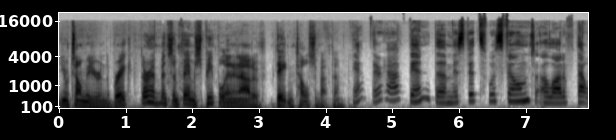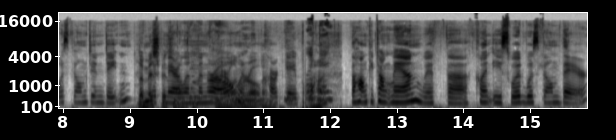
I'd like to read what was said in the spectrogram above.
you were telling me during the break, there have been some famous people in and out of Dayton. Tell us about them. Yeah, there have been. The Misfits was filmed. A lot of that was filmed in Dayton. The Misfits, with Marilyn. Monroe, Marilyn Monroe and- Clark Gable. Uh-huh. The Honky Tonk Man with uh, Clint Eastwood was filmed there.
